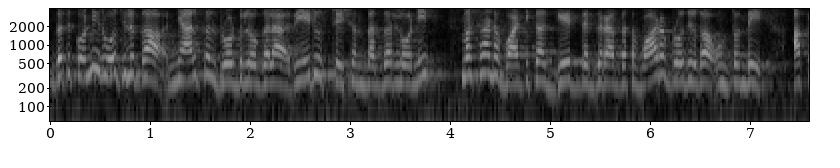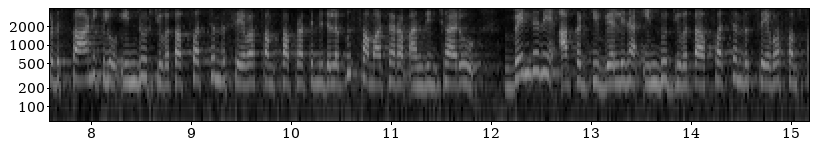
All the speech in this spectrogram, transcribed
గత కొన్ని రోజులుగా న్యాల్కల్ రోడ్డులో గల రేడియో స్టేషన్ దగ్గరలోని శ్మశాన వాటిక గేట్ దగ్గర గత వారం రోజులుగా ఉంటుంది. అక్కడ స్థానికులు ఇందూర్ యువత స్వచ్ఛంద సేవా సంస్థ ప్రతినిధులకు సమాచారం అందించారు. వెంటనే అక్కడికి వెళ్ళిన ఇందూర్ యువత స్వచ్ఛంద సేవా సంస్థ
